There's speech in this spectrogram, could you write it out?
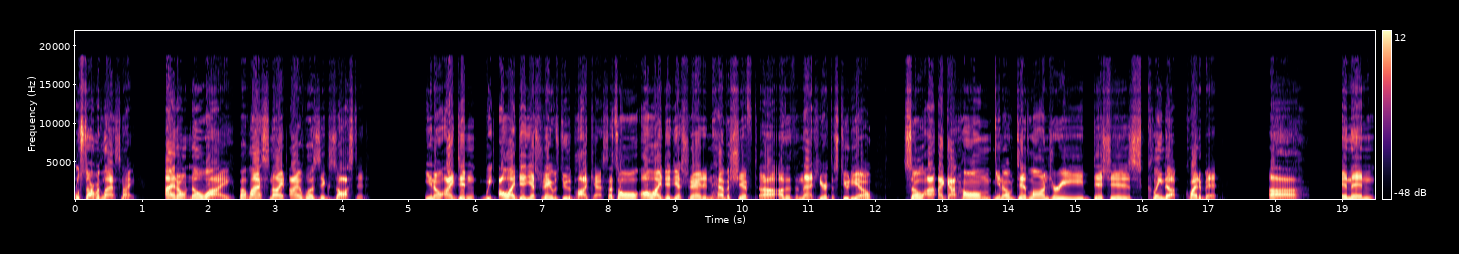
we'll start with last night. I don't know why, but last night I was exhausted. You know, I didn't. We all I did yesterday was do the podcast. That's all. All I did yesterday. I didn't have a shift uh, other than that here at the studio. So I, I got home. You know, did laundry, dishes, cleaned up quite a bit. Uh, and then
